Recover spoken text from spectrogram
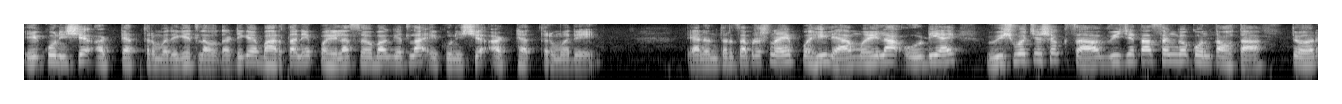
एकोणीसशे अठ्ठ्याहत्तरमध्ये घेतला होता. ठीक आहे भारताने पहिला सहभाग घेतला एकोणीसशे अठ्ठ्याहत्तरमध्ये. त्यानंतरचा प्रश्न आहे पहिल्या महिला ओ डी आय विश्वचषकचा विजेता संघ कोणता होता? तर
